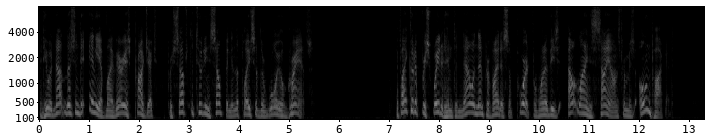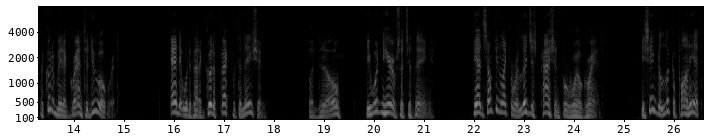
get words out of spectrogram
and he would not listen to any of my various projects for substituting something in the place of the royal grants. If I could have persuaded him to now and then provide a support for one of these outlying scions from his own pocket, I could have made a grand to do over it. And it would have had a good effect with the nation. But no, he wouldn't hear of such a thing. He had something like a religious passion for Royal Grant. He seemed to look upon it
